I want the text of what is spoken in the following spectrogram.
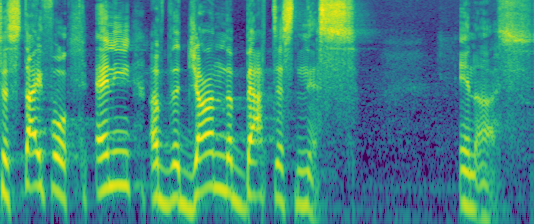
to stifle any of the John the Baptistness in us?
